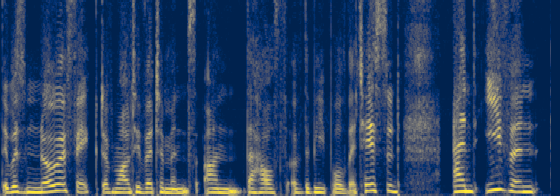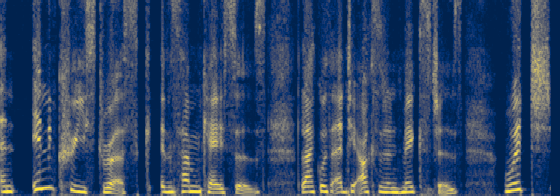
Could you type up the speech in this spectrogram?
There was no effect of multivitamins on the health of the people they tested, and even an increased risk in some cases, like with antioxidant mixtures, which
